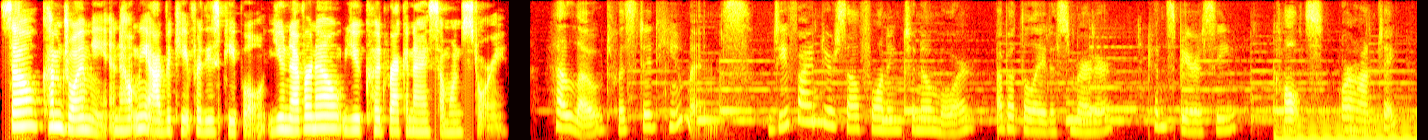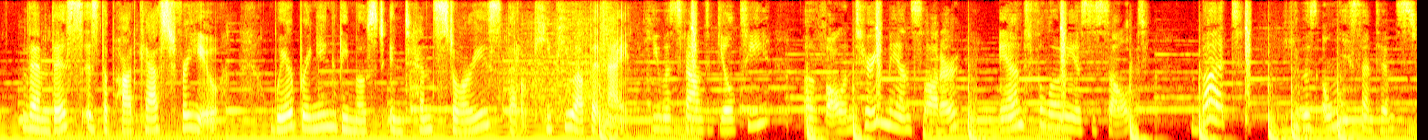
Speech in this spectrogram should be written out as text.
So come join me and help me advocate for these people. You never know, you could recognize someone's story. Hello, twisted humans. Do you find yourself wanting to know more about the latest murder, conspiracy, cults, or haunting? Then this is the podcast for you. We're bringing the most intense stories that'll keep you up at night. He was found guilty of voluntary manslaughter and felonious assault, but he was only sentenced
